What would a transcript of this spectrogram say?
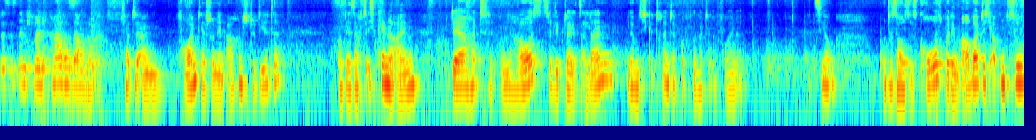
Das ist nämlich meine Paare-Sammlung. Ich hatte einen Freund, der schon in Aachen studierte und der sagte, ich kenne einen, der hat ein Haus, der lebt da jetzt allein, die haben sich getrennt, der Wolfgang hatte vorher eine Beziehung und das Haus ist groß, bei dem arbeite ich ab und zu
